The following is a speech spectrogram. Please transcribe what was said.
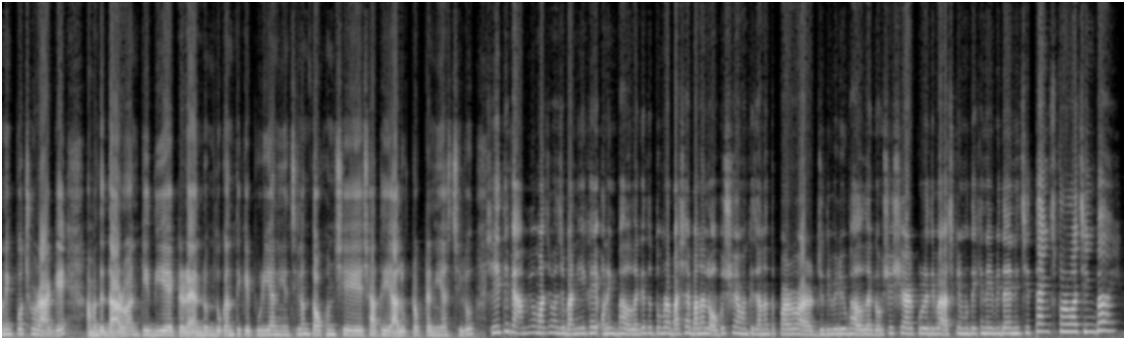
অনেক বছর আগে। আমাদের দারোয়ানকে দিয়ে একটা র্যান্ডম দোকান থেকে পুরিয়া নিয়েছিলাম তখন সে সাথে আলুর টকটা নিয়ে আসছিল। সেই থেকে আমিও মাঝে মাঝে বানিয়ে খাই, অনেক ভালো লাগে। তো তোমরা বাসায় বানালে অবশ্যই আমাকে জানাতে পারো। আর যদি ভিডিও ভালো লাগে, অবশ্যই শেয়ার করে দিবা। আজকের মধ্যে এখানে বিদায় নিচ্ছি। থ্যাংকস ফর ওয়াচিং বাই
